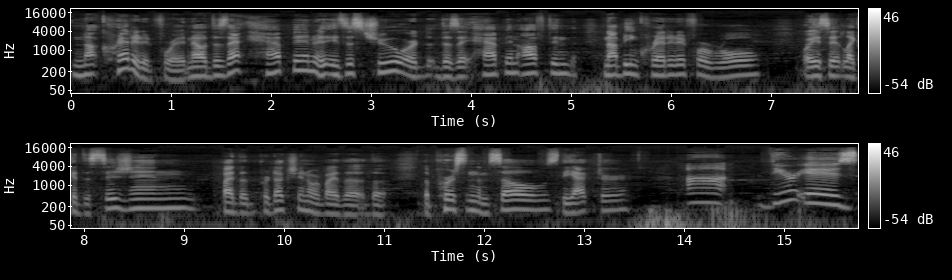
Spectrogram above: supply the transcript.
not credited for it. Now, does that happen? Is this true, or does it happen often? Not being credited for a role, or is it like a decision by the production or by the the, the person themselves, the actor? Uh, there is,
